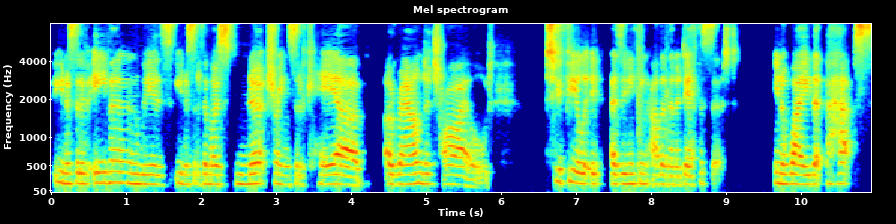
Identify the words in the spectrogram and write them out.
you know sort of even with you know sort of the most nurturing sort of care around a child to feel it as anything other than a deficit in a way that perhaps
